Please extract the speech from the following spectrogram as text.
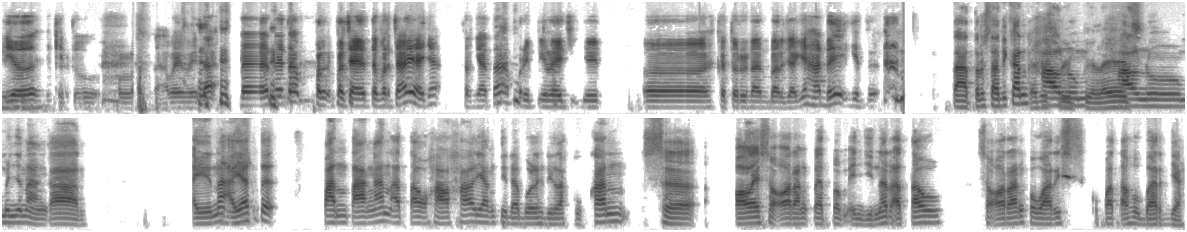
iya gitu kolotna awewe da, dan eta per- percaya terpercayanya ternyata privilege jadi eh, keturunan Barja ge HD gitu Nah, terus tadi kan Dari hal nu hal nu menyenangkan. Ayeuna Hmm. aya teu pantangan atau hal-hal yang tidak boleh dilakukan se oleh seorang platform engineer atau seorang pewaris kupat tahu barja.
